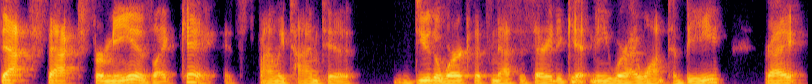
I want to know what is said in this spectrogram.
that fact for me is like, okay, it's finally time to do the work that's necessary to get me where I want to be. Right.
